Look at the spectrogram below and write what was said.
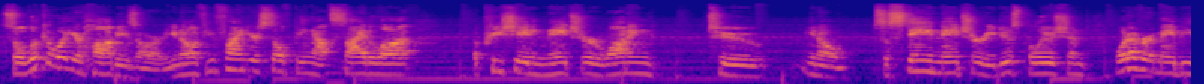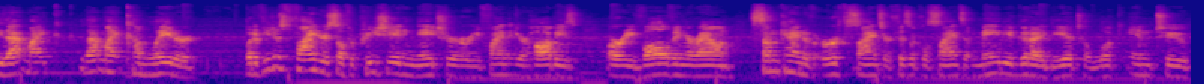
So look at what your hobbies are. You know, if you find yourself being outside a lot, appreciating nature, wanting to, you know, sustain nature, reduce pollution, whatever it may be, that might that might come later. But if you just find yourself appreciating nature or you find that your hobbies are evolving around some kind of earth science or physical science, it may be a good idea to look into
